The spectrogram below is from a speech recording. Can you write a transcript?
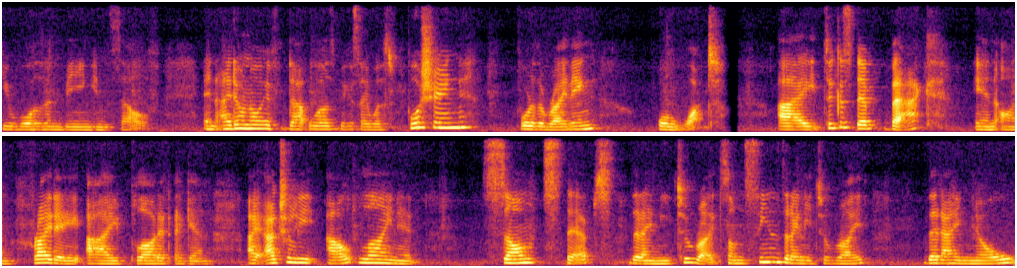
he wasn't being himself and I don't know if that was because I was pushing for the writing or what. I took a step back and on Friday I plotted again. I actually outlined some steps that I need to write, some scenes that I need to write that I know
